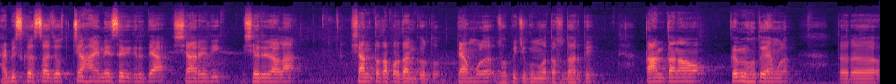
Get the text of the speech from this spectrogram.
हॅबिस्कसचा जो चहा आहे नैसर्गिकरित्या शारीरिक शरीराला शांतता प्रदान करतो. त्यामुळं झोपेची गुणवत्ता सुधारते. ताणतणाव कमी होतो यामुळं. तर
